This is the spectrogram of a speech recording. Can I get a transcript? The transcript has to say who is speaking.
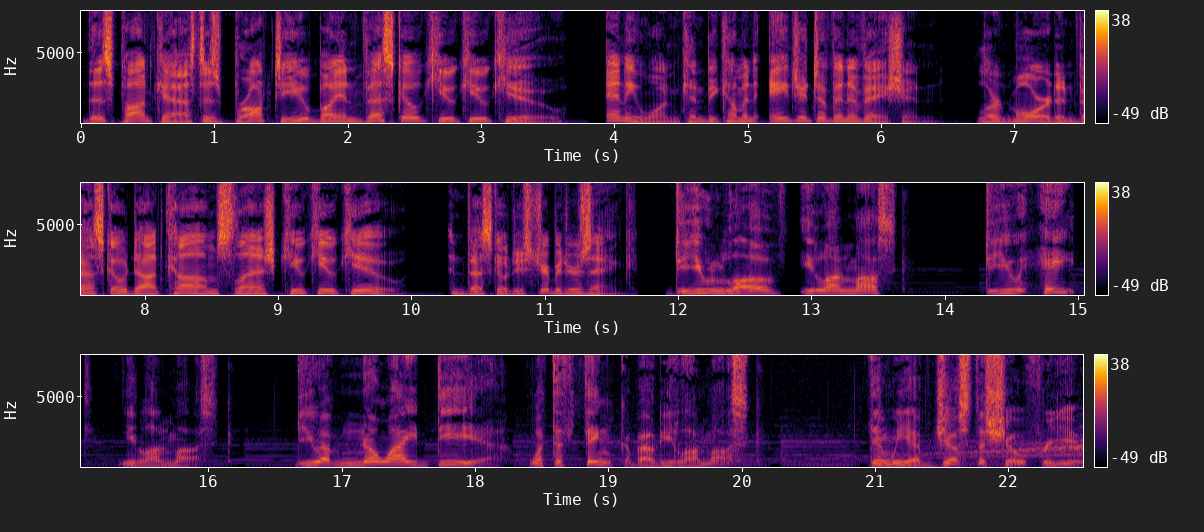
Speaker 1: This podcast is brought to you by Invesco QQQ. Anyone can become an agent of innovation. Learn more at Invesco.com/QQQ. Invesco Distributors Inc.
Speaker 2: Do you love Elon Musk? Do you hate Elon Musk? Do you have no idea what to think about Elon Musk? Then we have just the show for you.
